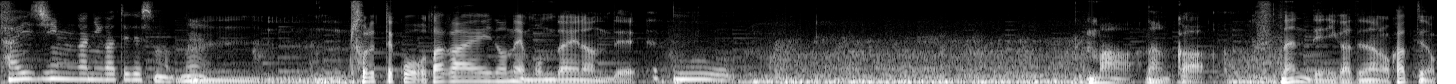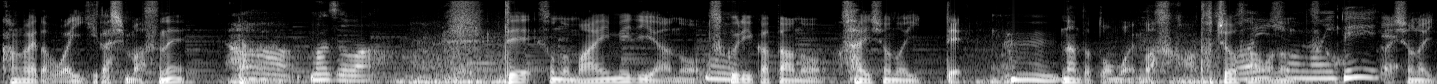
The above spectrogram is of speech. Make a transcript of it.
対人が苦手ですもんうねん。それってこうお互いのね問題なんでうんまあなんかなんで苦手なのかっていうのを考えた方がいい気がしますね。はああまずは。い、でそのマイメディアの作り方の最初の一手、うん。なんだと思いますか？とちおさんは何ですか？最初の一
